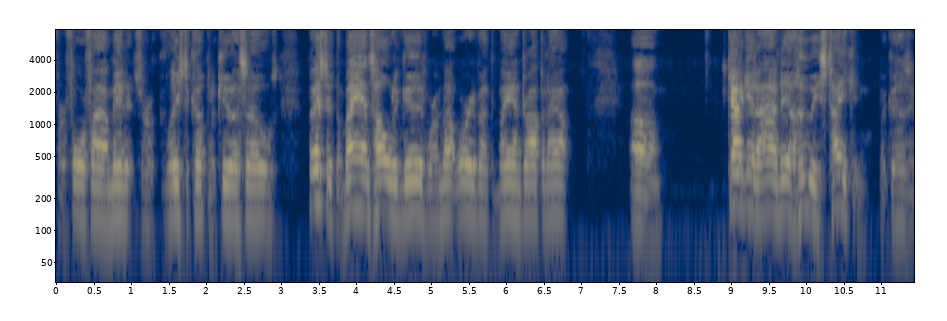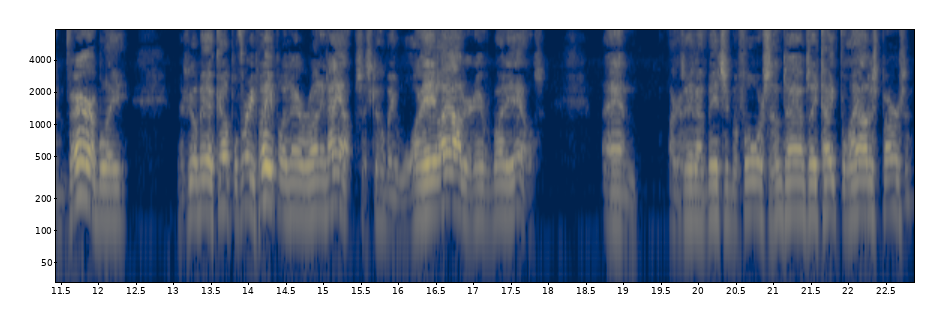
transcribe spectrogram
for four or five minutes or at least a couple of QSOs, especially if the band's holding good where I'm not worried about the band dropping out. Um, kind of get an idea of who he's taking because invariably there's going to be a couple, three people in there running amps. It's going to be way louder than everybody else. And like I said, I've mentioned before, sometimes they take the loudest person.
